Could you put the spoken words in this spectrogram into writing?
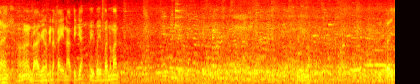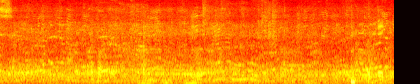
Ay, ah, lagi na kinakain natin dyan. May iba-iba naman. Ayun. Okay, guys. Ito. Okay.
